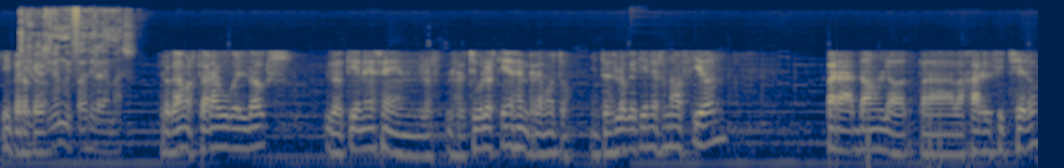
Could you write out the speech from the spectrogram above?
Sí, pero Sí, que, Lo tienes muy fácil además. pero que vamos, que ahora Google Docs lo tienes en. Los, los archivos los tienes en remoto. Entonces lo que tienes es una opción para download, para bajar el fichero.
